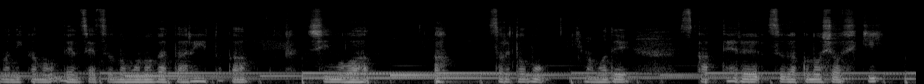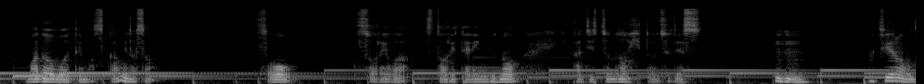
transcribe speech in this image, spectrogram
何かの伝説の物語とか、神話、あ、それとも今まで使っている数学の常識、まだ覚えてますか？皆さん。そう、それはストーリーテリングの果実の一つです。もちろん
